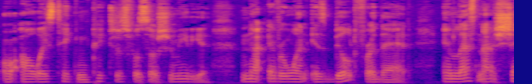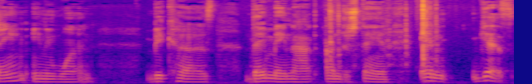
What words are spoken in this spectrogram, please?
or always taking pictures for social media. Not everyone is built for that. And let's not shame anyone because they may not understand. And yes,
